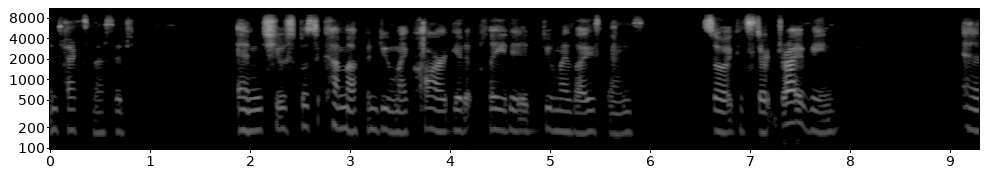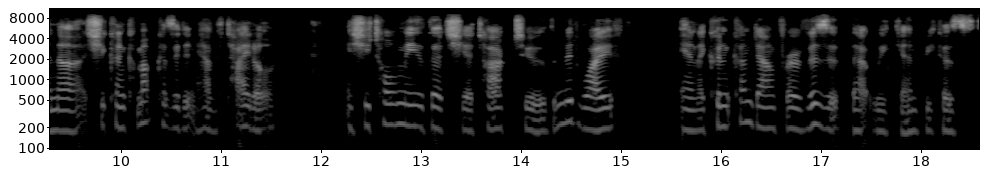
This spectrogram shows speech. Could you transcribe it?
in text message. And she was supposed to come up and do my car, get it plated, do my license so I could start driving. And uh, she couldn't come up because I didn't have the title. And she told me that she had talked to the midwife and I couldn't come down for a visit that weekend because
